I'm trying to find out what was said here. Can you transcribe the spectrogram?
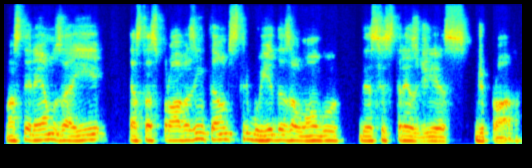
nós teremos aí estas provas, então, distribuídas ao longo desses três dias de prova.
